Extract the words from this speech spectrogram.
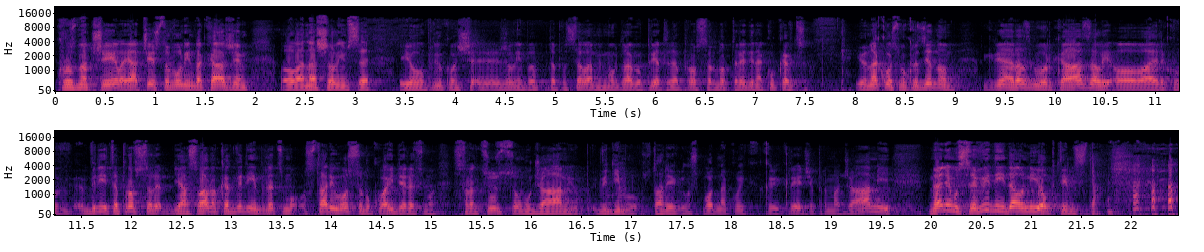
kroz načela. Ja često volim da kažem, ova, našalim se i ovom prilikom želim da poselam i mog dragog prijatelja, profesora dr. Edina Kukavicu. I onako smo kroz jednom jedan razgovor kazali, ovaj, rekao, vidite profesore, ja stvarno kad vidim recimo stariju osobu koja ide recimo s francuzicom u džamiju, vidimo uh mhm. -huh. starijeg gospodina koji kreće prema džamiji, na njemu se vidi da on nije optimista.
